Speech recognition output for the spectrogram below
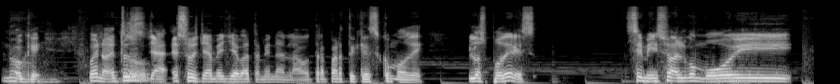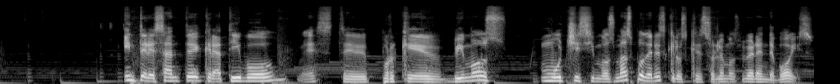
No, Ok. Bueno, entonces No. ya, eso ya me lleva también a la otra parte que es como de los poderes. Se me hizo algo muy interesante, creativo, este, porque vimos muchísimos más poderes que los que solemos ver en The Voice.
